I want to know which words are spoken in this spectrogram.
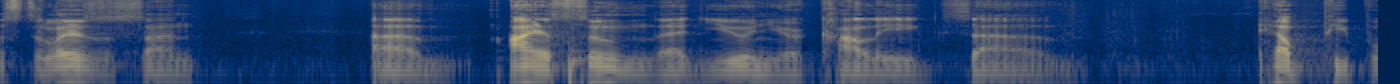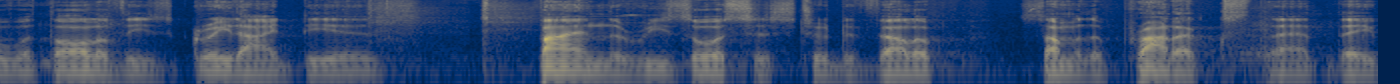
Mr. Lasersohn, um, I assume that you and your colleagues um, help people with all of these great ideas, find the resources to develop some of the products that they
